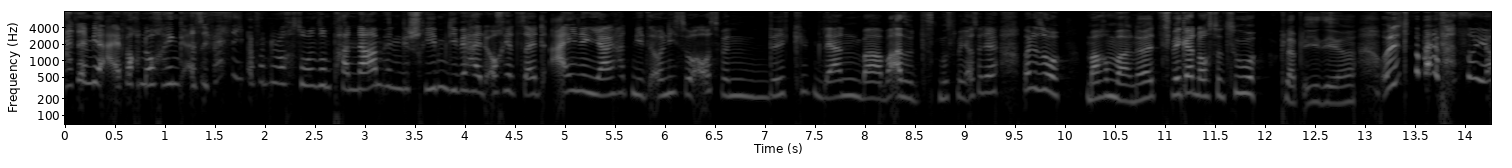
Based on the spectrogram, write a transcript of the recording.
hat er mir einfach noch hin, also ich weiß nicht, einfach nur noch so, so ein paar Namen hingeschrieben, die wir halt auch jetzt seit einigen Jahren hatten, die jetzt auch nicht so auswendig lernbar waren. Also das musste man nicht auswendig lernen. Meinte so, machen wir, ne? Zwickert noch so zu, klappt easy, ja. Und ich dachte einfach so, ja,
